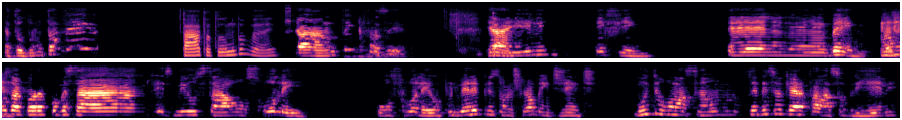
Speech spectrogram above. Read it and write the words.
é todo mundo tá velho. Tá, tá todo mundo velho. Já, não tem o que fazer. E Tá. aí, enfim. Eh, bem, vamos agora começar a esmiuçar os rolê. Os rolê. O primeiro episódio, realmente, gente, muita enrolação, não sei nem se eu quero falar sobre ele,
